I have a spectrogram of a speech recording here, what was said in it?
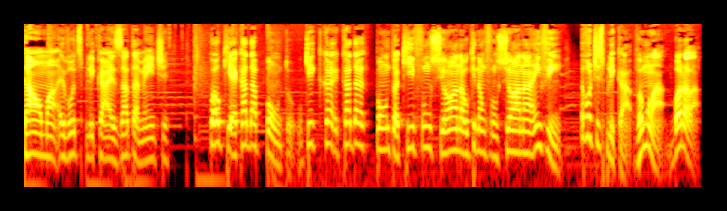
calma, eu vou te explicar exatamente qual que é cada ponto. O que cada ponto aqui funciona, o que não funciona, enfim. Eu vou te explicar. Vamos lá, bora lá.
